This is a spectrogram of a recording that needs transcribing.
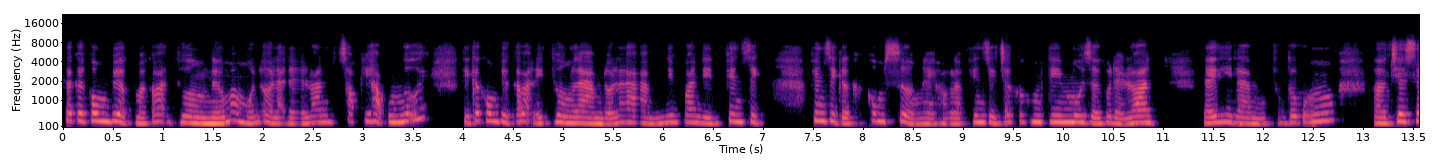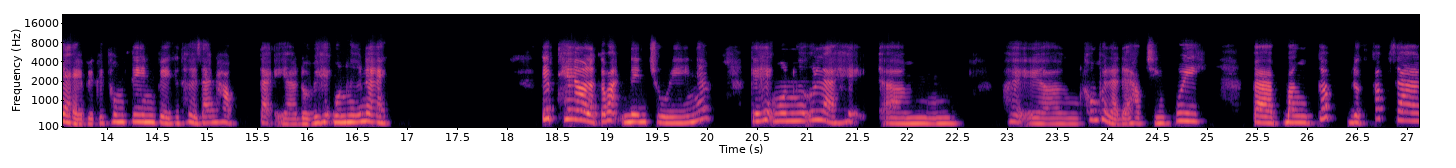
các cái công việc mà các bạn thường nếu mà muốn ở lại Đài Loan sau khi học ngôn ngữ ấy, thì các công việc các bạn ấy thường làm đó là liên quan đến phiên dịch phiên dịch ở các công xưởng này hoặc là phiên dịch cho các công ty môi giới của Đài Loan. Đấy thì là chúng tôi cũng uh, chia sẻ về cái thông tin về cái thời gian học tại uh, đối với hệ ngôn ngữ này. Tiếp theo là các bạn nên chú ý nhé cái hệ ngôn ngữ là hệ um, hệ uh, không phải là đại học chính quy và bằng cấp, được cấp ra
